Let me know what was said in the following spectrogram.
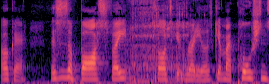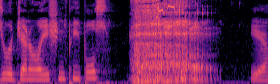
Okay. This is a boss fight, so let's get ready. Let's get my potions of regeneration, peoples. Yeah.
